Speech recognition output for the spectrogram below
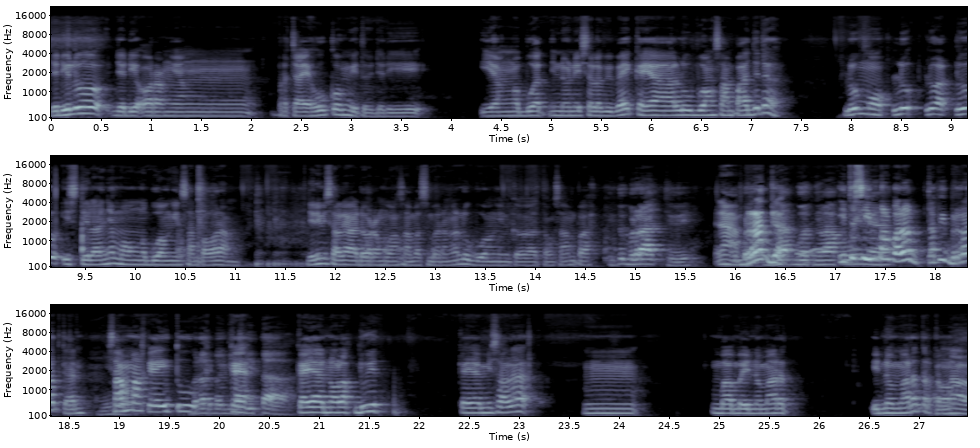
jadi lu jadi orang yang percaya hukum gitu jadi yang ngebuat Indonesia lebih baik kayak lu buang sampah aja dah lu mau lu lu lu istilahnya mau ngebuangin sampah orang jadi misalnya ada orang buang sampah sembarangan lu buangin ke tong sampah. Itu berat cuy. Nah berat gak buat ngelakuin itu simpel padahal tapi berat kan? Sama kayak itu Berat bagi kayak kita. kayak nolak duit. Kayak misalnya hmm, mbak mbak Indomaret. Indomaret terkenal.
